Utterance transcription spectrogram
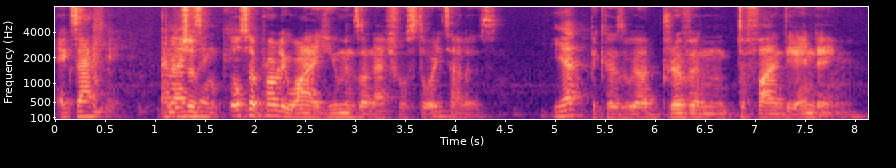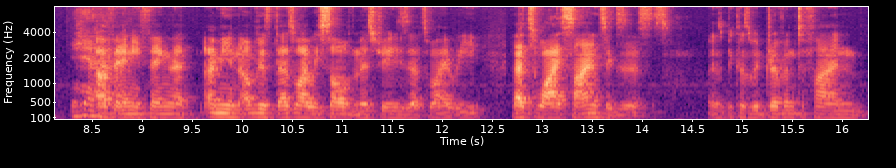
exactly. And Which I is think, also probably why humans are natural storytellers. yeah, Because we are driven to find the ending yeah, of anything that I mean, obviously that's why we solve mysteries, that's why we that's why science exists. Is because we're driven to find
